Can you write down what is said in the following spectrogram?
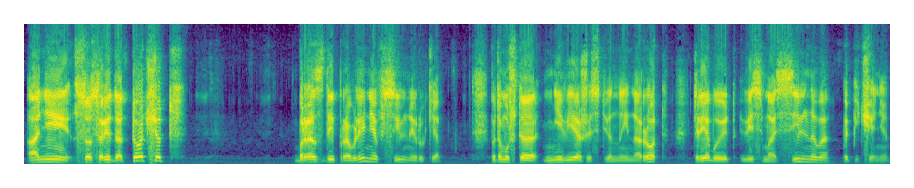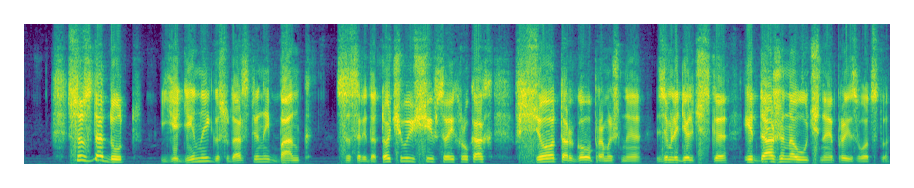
они сосредоточат бразды правления в сильной руке, потому что невежественный народ требует весьма сильного попечения. Создадут единый государственный банк, сосредоточивающий в своих руках все торгово-промышленное, земледельческое и даже научное производство.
